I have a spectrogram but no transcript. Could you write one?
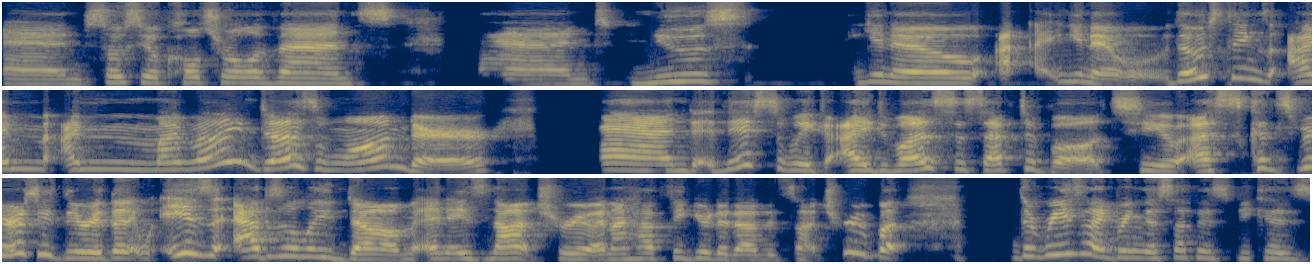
and sociocultural events and news you know I, you know those things i'm i'm my mind does wander and this week, I was susceptible to a conspiracy theory that is absolutely dumb and is not true. And I have figured it out, it's not true. But the reason I bring this up is because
